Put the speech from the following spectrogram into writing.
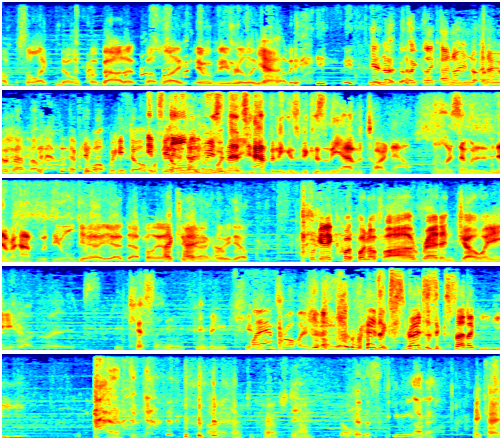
I'm so like nope about it, but like it would be really Yeah. funny. Yeah, no, like, like I know you know, I know you're about, but if you want, we can do it. It's we'll the get it only done reason that's quickly. happening is because of the avatar now. Otherwise, that would have never happened with the old. one. yeah, yeah, definitely. That's Okay, exactly. um, Yep. We'll get a quick one of uh, Red and Joey To our graves. kissing and being cute. Plan probably heard it. Red's, ex- Red's just excited. Like, "Ee." I have to get. Alright, I have to crouch down. Don't Look at this. give me- Okay. Okay.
